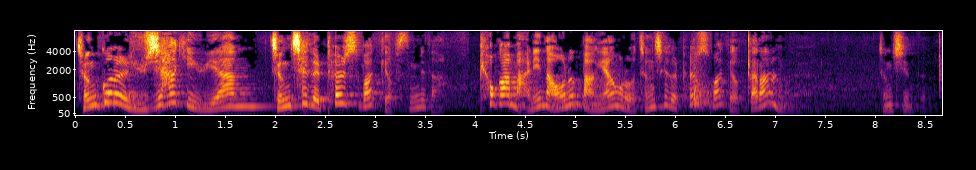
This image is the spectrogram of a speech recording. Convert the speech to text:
정권을 유지하기 위한 정책을 펼 수밖에 없습니다. 표가 많이 나오는 방향으로 정책을 펼 수밖에 없다라는 거예요, 정치인들은.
